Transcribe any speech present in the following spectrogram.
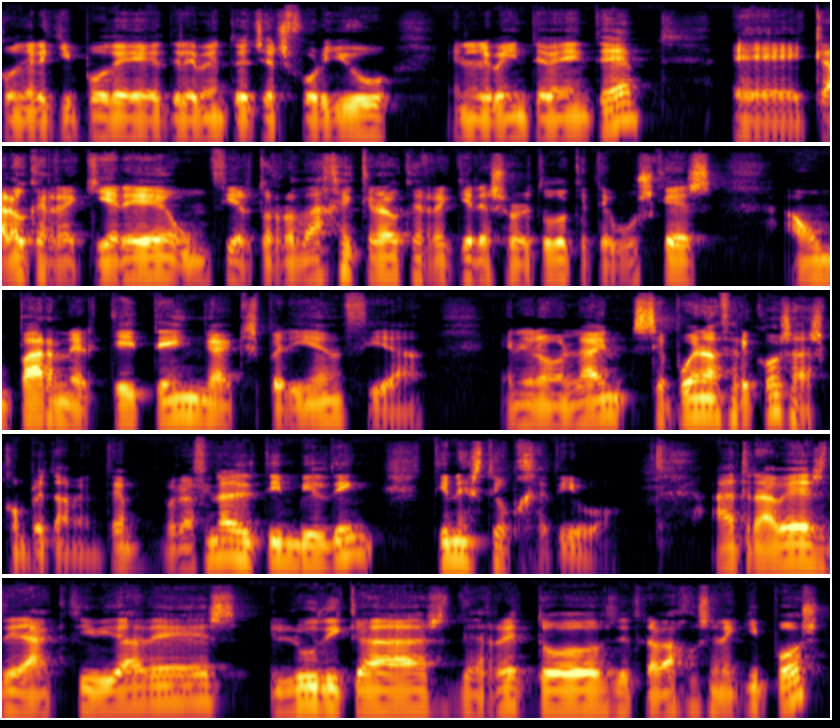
el equipo del evento de Cheers for You en el 2020 eh, claro que requiere un cierto rodaje, claro que requiere sobre todo que te busques a un partner que tenga experiencia en el online, se pueden hacer cosas completamente. Porque al final el team building tiene este objetivo. A través de actividades lúdicas, de retos, de trabajos en equipos,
